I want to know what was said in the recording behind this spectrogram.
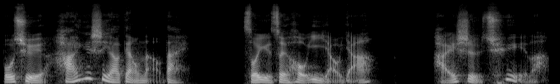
不去还是要掉脑袋所以最后一咬牙还是去了。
